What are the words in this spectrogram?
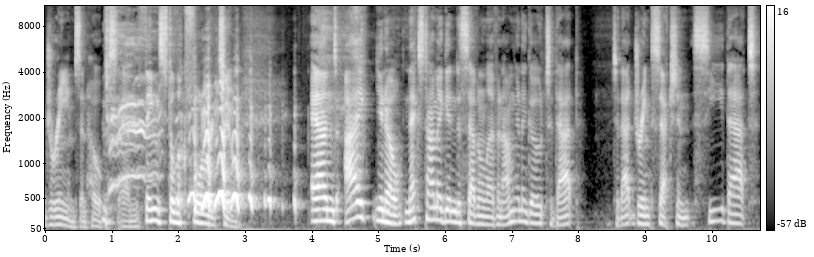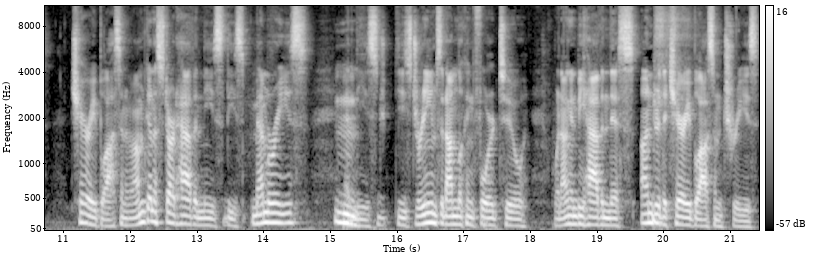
dreams and hopes and things to look forward to. And I, you know, next time I get into 7-Eleven, I'm gonna go to that to that drink section, see that cherry blossom, and I'm gonna start having these these memories and these these dreams that I'm looking forward to when I'm gonna be having this under the cherry blossom trees.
